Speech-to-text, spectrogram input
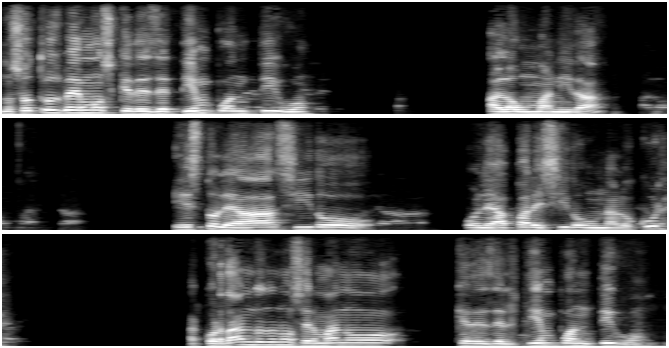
Nosotros vemos que desde tiempo antiguo a la humanidad esto le ha sido o le ha parecido una locura acordándonos, hermano, que desde el tiempo antiguo,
